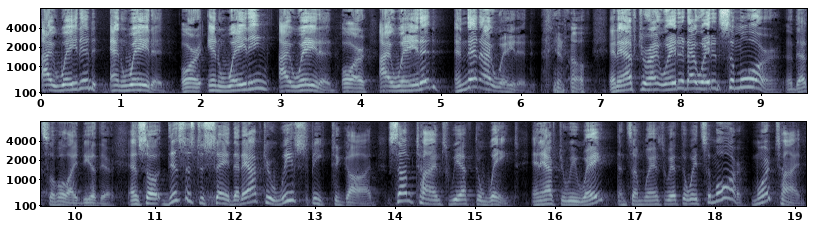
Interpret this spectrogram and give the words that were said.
I waited and waited, or in waiting, I waited, or I waited and then I waited, you know. And after I waited, I waited some more. And that's the whole idea there. And so this is to say that after we speak to God, sometimes we have to wait. And after we wait, in some ways we have to wait some more, more time.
